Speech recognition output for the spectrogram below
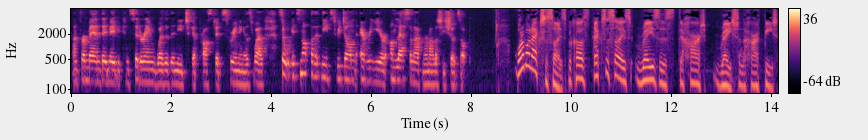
And for men, they may be considering whether they need to get prostate screening as well. So it's not that it needs to be done every year unless an abnormality shows up. What about exercise? Because exercise raises the heart rate and the heartbeat.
